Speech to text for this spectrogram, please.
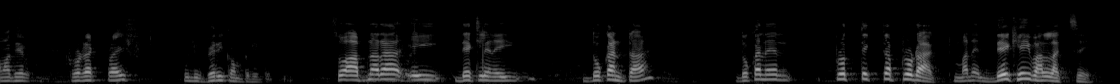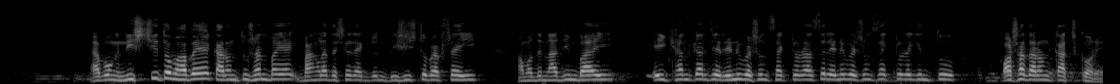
আমাদের product price will be very competitive so আপনারা এই দেখলেন এই দোকানটা দোকানের প্রত্যেকটা প্রোডাক্ট মানে দেখেই ভালো লাগছে। এবং নিশ্চিতভাবে কারণ তুষান ভাই বাংলাদেশের একজন বিশিষ্ট ব্যবসায়ী আমাদের নাজিম ভাই এইখানকার যে রেনোভেশন সেক্টর আছে রেনোভেশন সেক্টরে কিন্তু অসাধারণ কাজ করে।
